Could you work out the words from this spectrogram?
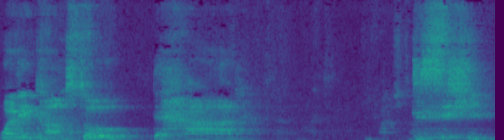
When it comes to the hard decision,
